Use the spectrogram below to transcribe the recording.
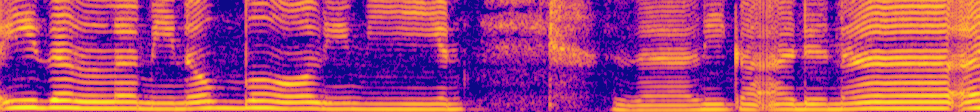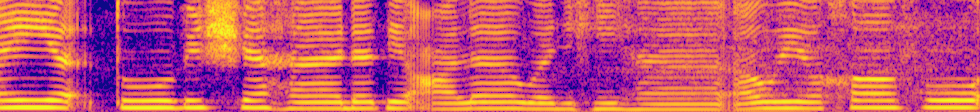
إذا لمن الظالمين. ذلك أدنى أن يأتوا بالشهادة على وجهها أو يخافوا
